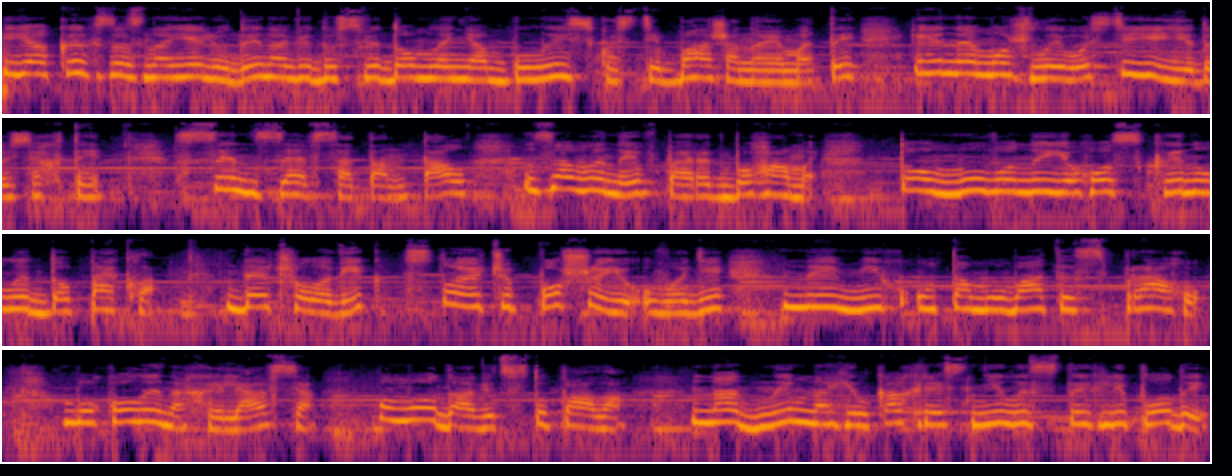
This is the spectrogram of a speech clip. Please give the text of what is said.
яких зазнає людина від усвідомлення близькості бажаної мети і неможливості її досягти. Син Зевса Тантал завинив перед богами, тому вони його скинули до пекла, де чоловік, стоячи по шию у воді, не міг утамувати спрагу, бо коли нахилявся, вода відступала. Над ним на гілках рясніли стиглі плоди,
